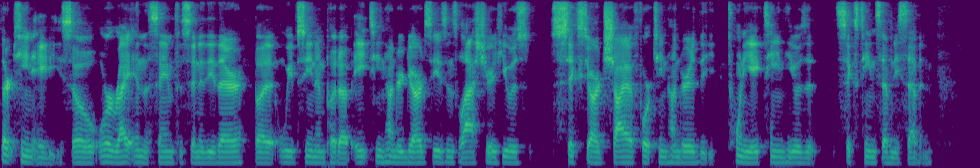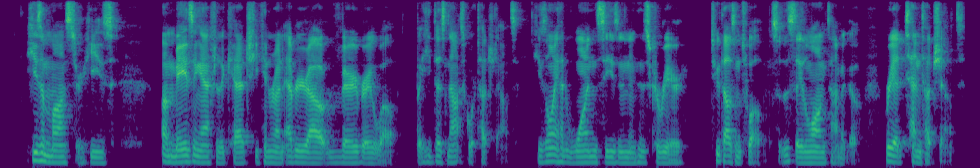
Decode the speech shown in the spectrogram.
1380 so we're right in the same vicinity there but we've seen him put up 1800 yard seasons. Last year he was six yards shy of 1400 the 2018 he was at 1677 he's a monster. He's amazing after the catch. He can run every route very very well but he does not score touchdowns. He's only had one season in his career 2012. So this is a long time ago, where he had 10 touchdowns.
